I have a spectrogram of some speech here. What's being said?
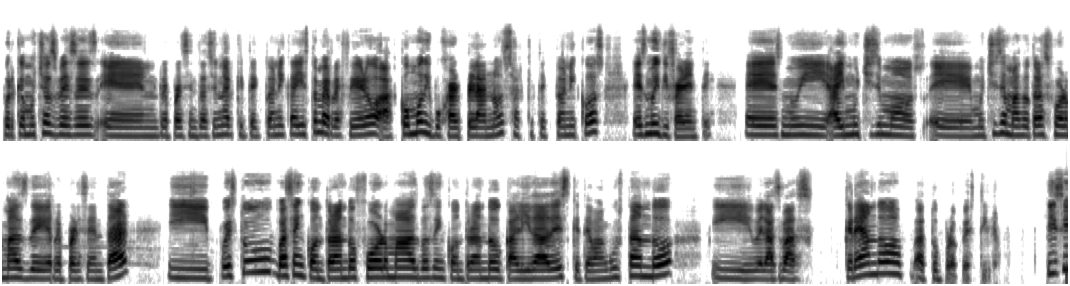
Porque muchas veces en representación arquitectónica, y esto me refiero a cómo dibujar planos arquitectónicos, es muy diferente. Es muy, hay muchísimos, eh, muchísimas otras formas de representar y pues tú vas encontrando formas, vas encontrando calidades que te van gustando y las vas creando a tu propio estilo. Y sí,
